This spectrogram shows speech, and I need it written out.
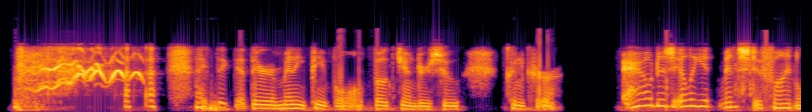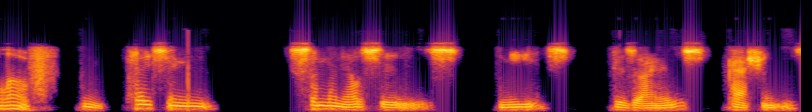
I think that there are many people, both genders, who concur. How does Elliot Mintz define love? Placing someone else's needs, desires, passions,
